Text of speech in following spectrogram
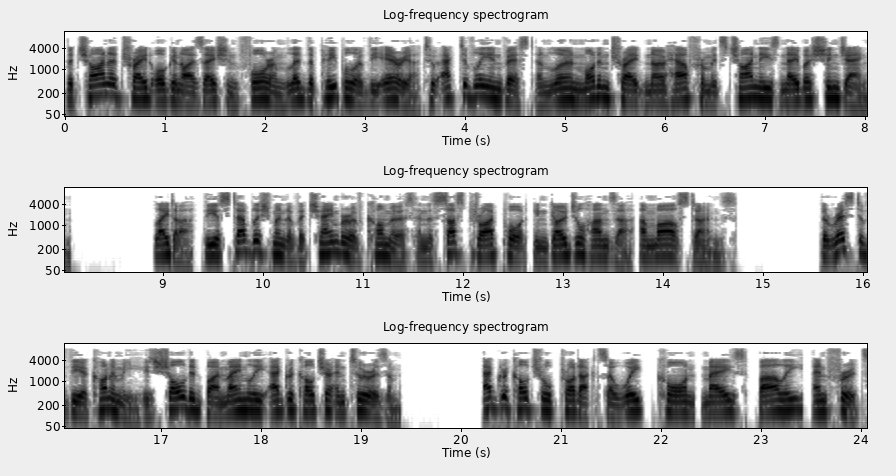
The China Trade Organization Forum led the people of the area to actively invest and learn modern trade know-how from its Chinese neighbor Xinjiang. Later, the establishment of a Chamber of Commerce and the Sust Dry Port in Gojal Hunza are milestones. The rest of the economy is shouldered by mainly agriculture and tourism. Agricultural products are wheat, corn, maize, barley, and fruits.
